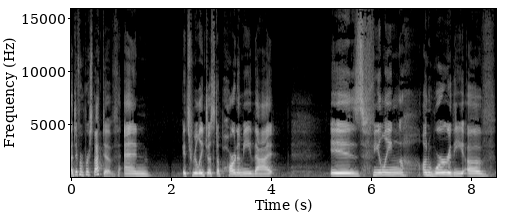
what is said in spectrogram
a different perspective. And it's really just a part of me that is feeling unworthy of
